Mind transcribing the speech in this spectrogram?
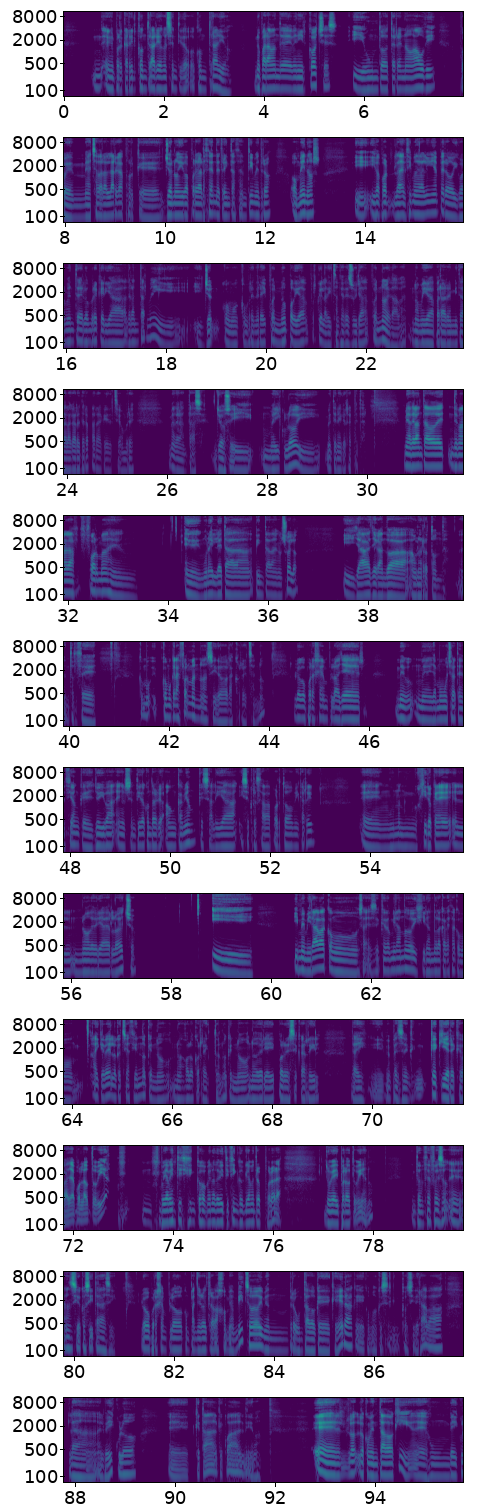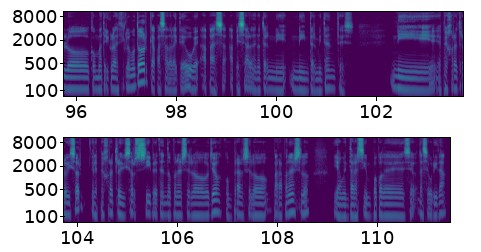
mm, el- por el carril contrario, en el sentido contrario, no paraban de venir coches y un todoterreno Audi pues me ha echado las largas porque yo no iba por el arcén de 30 centímetros o menos y iba por la, encima de la línea, pero igualmente el hombre quería adelantarme y, yo, como comprenderéis, pues no podía porque la distancia de subida pues no le daba. No me iba a parar en mitad de la carretera para que este hombre me adelantase. Yo soy un vehículo y me tiene que respetar. Me he adelantado de, de malas formas en, en una isleta pintada en el suelo y ya llegando a, a una rotonda. Entonces como, como que las formas no han sido las correctas, ¿no? Luego, por ejemplo, ayer me, me, llamó mucho la atención que yo iba en el sentido contrario a un camión que salía y se cruzaba por todo mi carril en un, giro que él no debería haberlo hecho. Y, y me miraba como, o sea, se quedó mirando y girando la cabeza como, hay que ver lo que estoy haciendo, que no, no hago lo correcto, ¿no? que no, no debería ir por ese carril de ahí. Y pensé, ¿qué quiere? ¿Que vaya por la autovía? voy a 25 o menos de 25 kilómetros por hora. No voy a ir por la autovía, ¿no? Entonces fue eso, eh, han sido cositas así. Luego, por ejemplo, compañeros de trabajo me han visto y me han preguntado qué, qué era, qué, cómo que se consideraba la, el vehículo, eh, qué tal, qué cual y demás. Eh, lo, lo, comentado aquí, es un vehículo con matrícula de ciclomotor que ha pasado a la ITV a, pasa, a pesar de no tener ni, ni, intermitentes ni espejo retrovisor. El espejo retrovisor sí pretendo ponérselo yo, comprárselo para ponérselo y aumentar así un poco de la seguridad.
